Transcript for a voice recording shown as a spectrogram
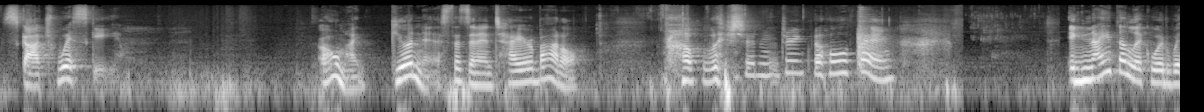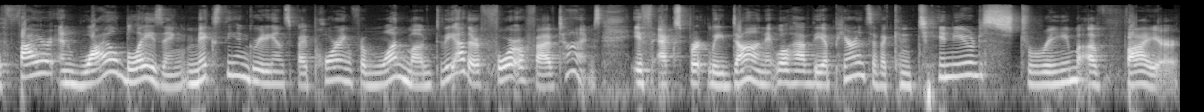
Scotch whiskey. Oh my goodness, that's an entire bottle. Probably shouldn't drink the whole thing. Ignite the liquid with fire and while blazing, mix the ingredients by pouring from one mug to the other four or five times. If expertly done, it will have the appearance of a continued stream of fire,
